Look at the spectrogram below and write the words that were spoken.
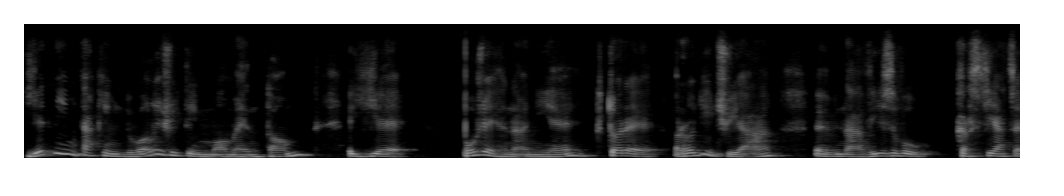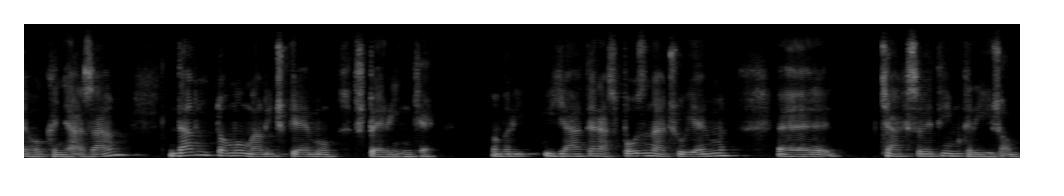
Jedným takým dôležitým momentom je požehnanie, ktoré rodičia e, na výzvu krstiaceho kniaza dali tomu maličkému v perinke. Hovorí, ja teraz poznačujem e, ťah svetým krížom.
